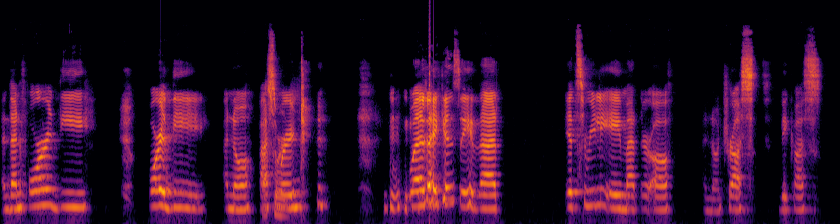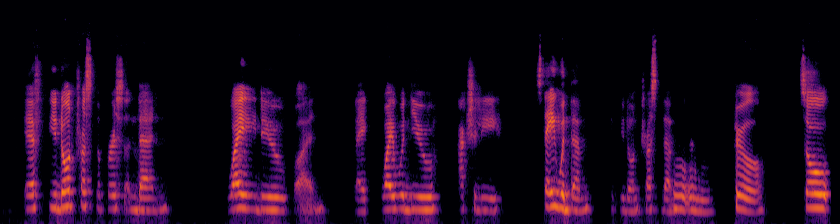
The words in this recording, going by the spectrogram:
And then for the for the ano password, well i can say that it's really a matter of ano trust because if you don't trust the person then why do you uh, like why would you actually stay with them if you don't trust them True. so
